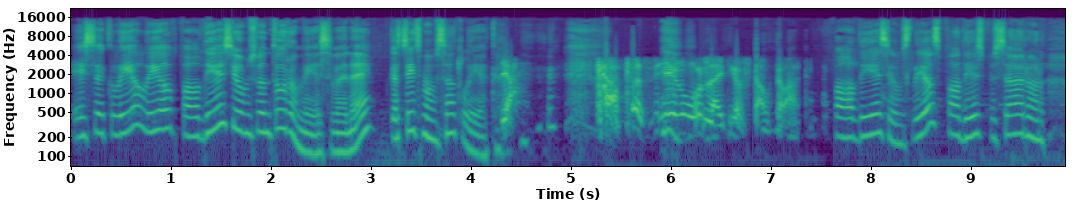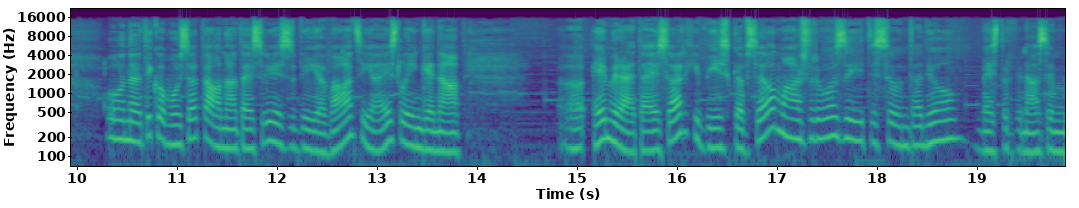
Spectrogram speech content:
Es saku lielu, lielu paldies jums un turamies, vai ne? Kas cits mums atliek? Jā, tā tas ir un lai Dievs tavu klāt. Paldies jums, liels paldies par sarunu. Un eh, tikko mūsu attālinātais viesis bija Vācijā, Eslingenā. Uh, emirētais arhibīskaps Elmārs Rozītis, un tad jau mēs turpināsim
